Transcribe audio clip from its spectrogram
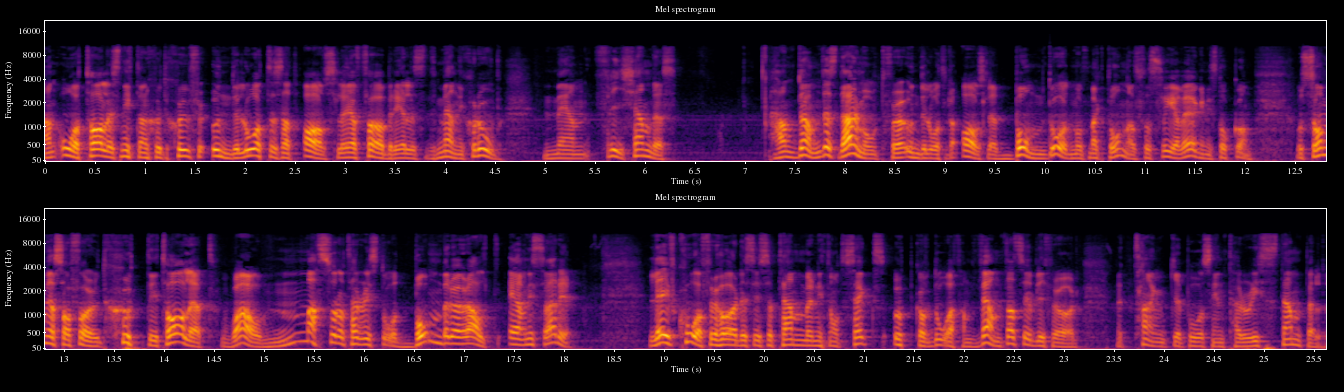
Han åtalades 1977 för underlåtelse att avslöja förberedelse till människorov men frikändes. Han dömdes däremot för att ha underlåtit att avslöja ett bombdåd mot McDonalds på Sveavägen i Stockholm. Och som jag sa förut, 70-talet, wow, massor av terroristdåd, bomber överallt, även i Sverige. Leif K förhördes i september 1986, uppgav då att han väntat sig att bli förhörd med tanke på sin terroriststämpel.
